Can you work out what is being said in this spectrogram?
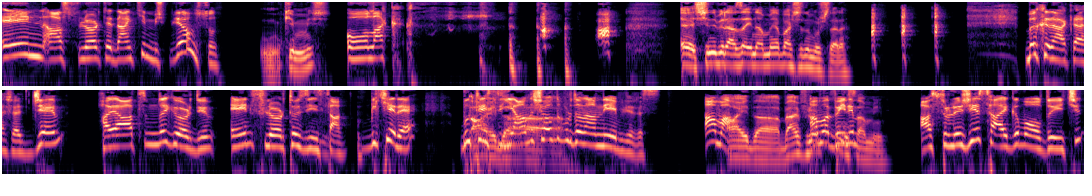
en az flört eden kimmiş biliyor musun? Kimmiş? Oğlak. Evet şimdi biraz da inanmaya başladım burçlara. Bakın arkadaşlar Cem hayatımda gördüğüm en flörtöz insan. Bir kere bu testin Hayda. yanlış oldu buradan anlayabiliriz. Ama Ayda ben flört Ama benim- insan mıyım? astrolojiye saygım olduğu için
